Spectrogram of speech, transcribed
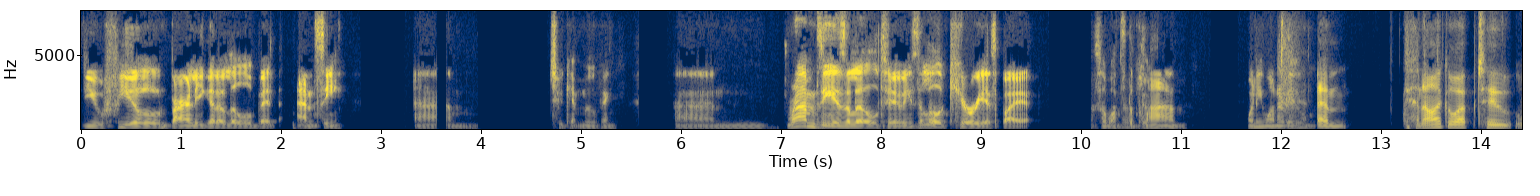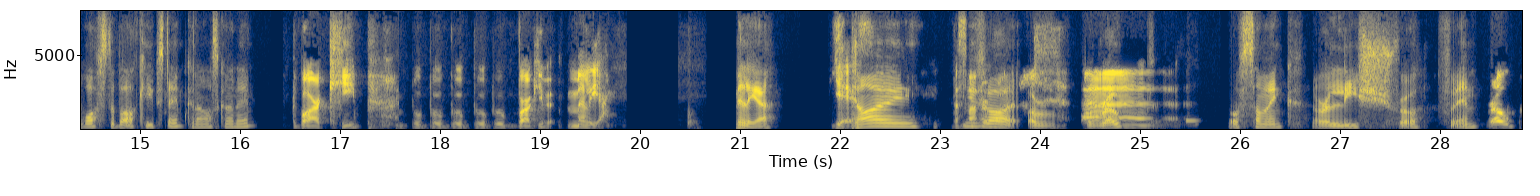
you feel Barley get a little bit antsy. Um, to get moving, and Ramsey is a little too. He's a little curious by it. So what's the plan? What do you want to do? Um, can I go up to what's the barkeep's name? Can I ask her name? The barkeep. Boop boop boop boop boop. Barkeep Melia. Melia. Yes. Can I that's use not her. like a, a rope Uh, or something or a leash for for him? rope.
